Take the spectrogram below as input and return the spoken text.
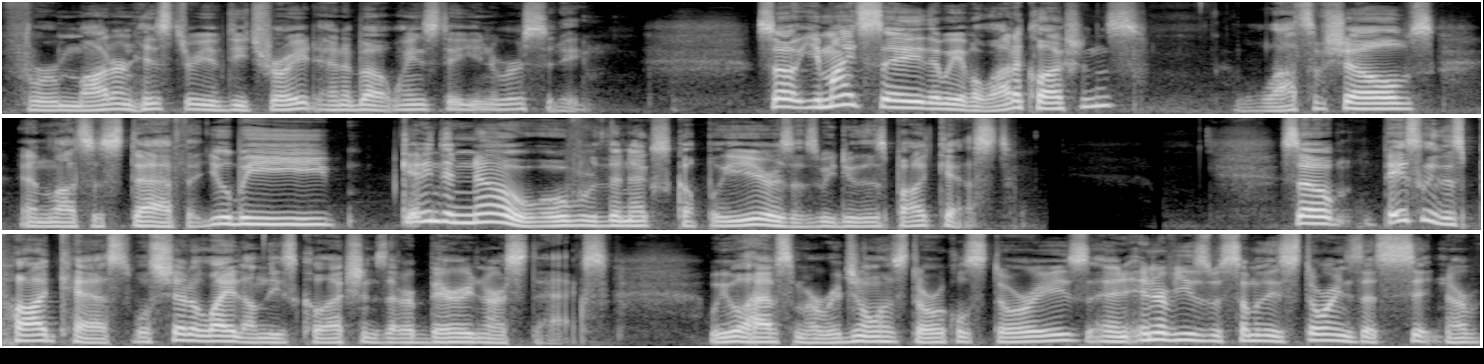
for modern history of Detroit, and about Wayne State University. So you might say that we have a lot of collections, lots of shelves, and lots of staff that you'll be getting to know over the next couple of years as we do this podcast. So basically, this podcast will shed a light on these collections that are buried in our stacks. We will have some original historical stories and interviews with some of the historians that sit in our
